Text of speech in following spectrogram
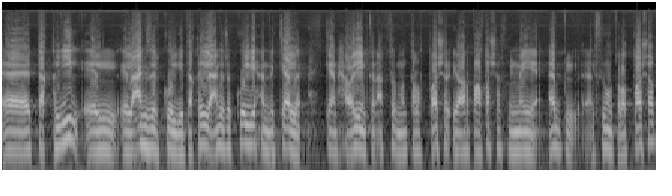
آه تقليل ال- العجز الكلي. تقليل العجز الكلي إحنا بنتكلم كان حوالي يمكن أكثر من 13 إلى 14% قبل 2013 آه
